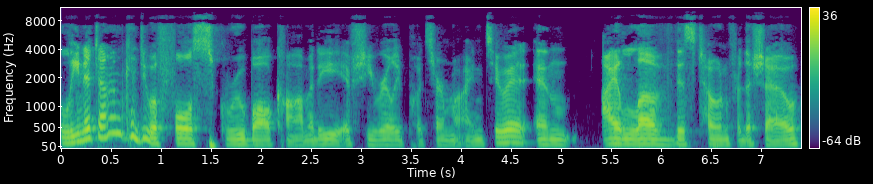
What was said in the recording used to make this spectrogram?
Lena Dunham can do a full screwball comedy if she really puts her mind to it. And I love this tone for the show,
